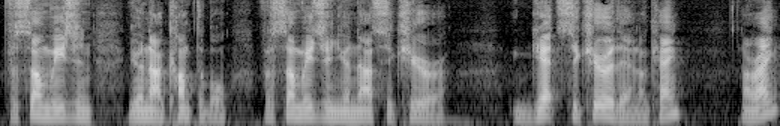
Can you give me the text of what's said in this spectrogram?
for some reason you're not comfortable. For some reason you're not secure. Get secure then, okay? All right?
